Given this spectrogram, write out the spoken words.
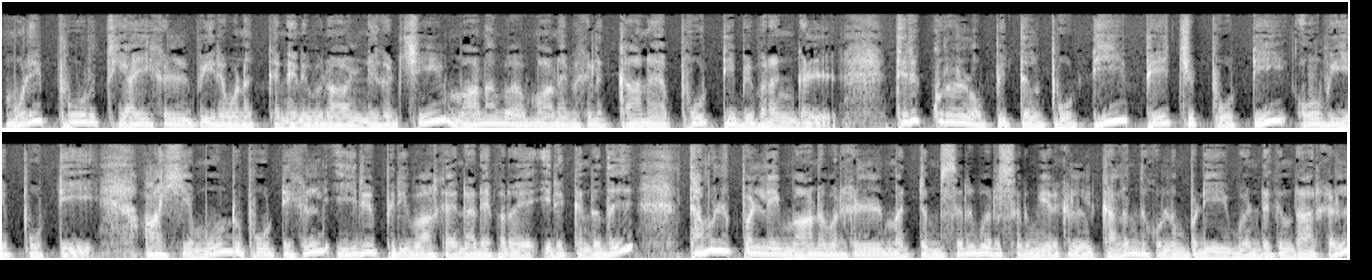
மொழிப்பூர் தியாகிகள் வீரவணக்க நினைவு நாள் நிகழ்ச்சி மாணவ மாணவிகளுக்கான போட்டி விவரங்கள் திருக்குறள் ஒப்பித்தல் போட்டி பேச்சு போட்டி ஓவியப் போட்டி ஆகிய மூன்று போட்டிகள் இரு பிரிவாக நடைபெற இருக்கின்றது. தமிழ் பள்ளி மாணவர்கள் மற்றும் சிறுவர் சிறுமியர்கள் கலந்து கொள்ளும்படி வேண்டுகின்றார்கள்.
